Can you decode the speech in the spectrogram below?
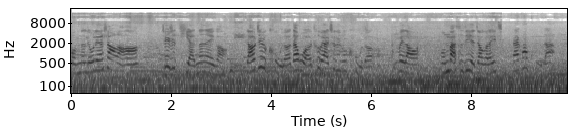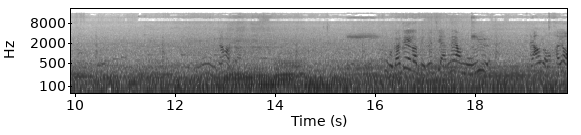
我们的榴莲上了啊，这是甜的那个，然后这是苦的，但我特别爱吃那个苦的味道。我们把司机也叫过来一起来一块苦的，嗯，真好吃。苦的这个比那甜的要浓郁，然后有很有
